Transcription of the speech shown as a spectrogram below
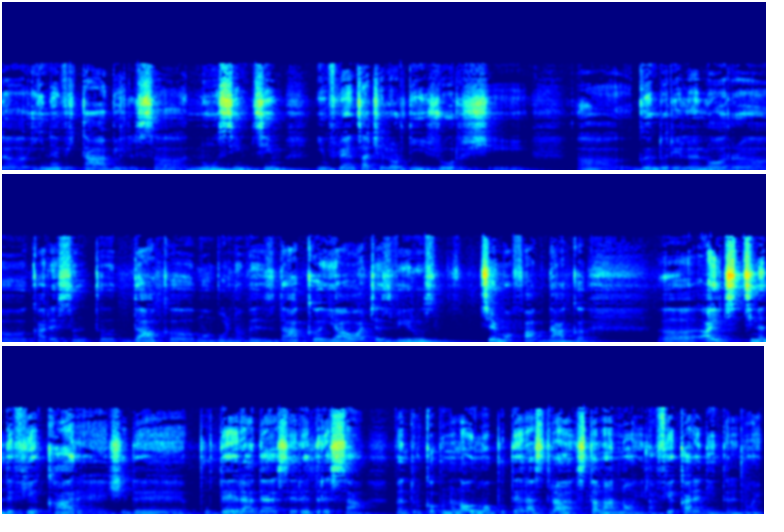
uh, inevitabil să nu simțim influența celor din jur și gândurile lor care sunt dacă mă îmbolnăvesc, dacă iau acest virus, ce mă fac dacă. Aici ține de fiecare și de puterea de a se redresa pentru că, până la urmă, puterea stă la noi, la fiecare dintre noi.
